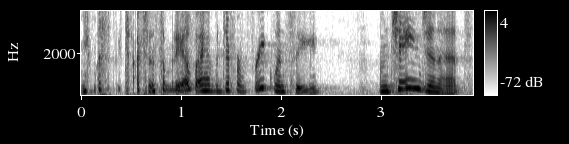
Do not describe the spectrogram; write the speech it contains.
you must be talking to somebody else. I have a different frequency. I'm changing it.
